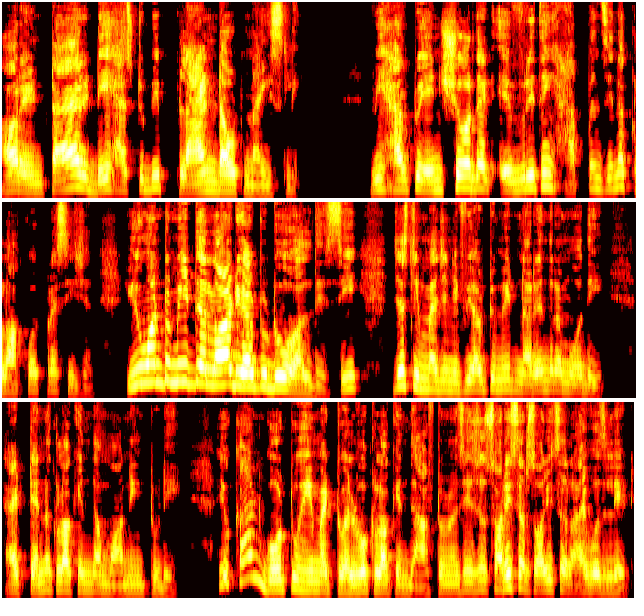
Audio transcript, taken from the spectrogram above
our entire day has to be planned out nicely we have to ensure that everything happens in a clockwork precision. You want to meet the Lord, you have to do all this. See, just imagine if you have to meet Narendra Modi at 10 o'clock in the morning today. You can't go to him at 12 o'clock in the afternoon and say, so sorry sir, sorry sir, I was late.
